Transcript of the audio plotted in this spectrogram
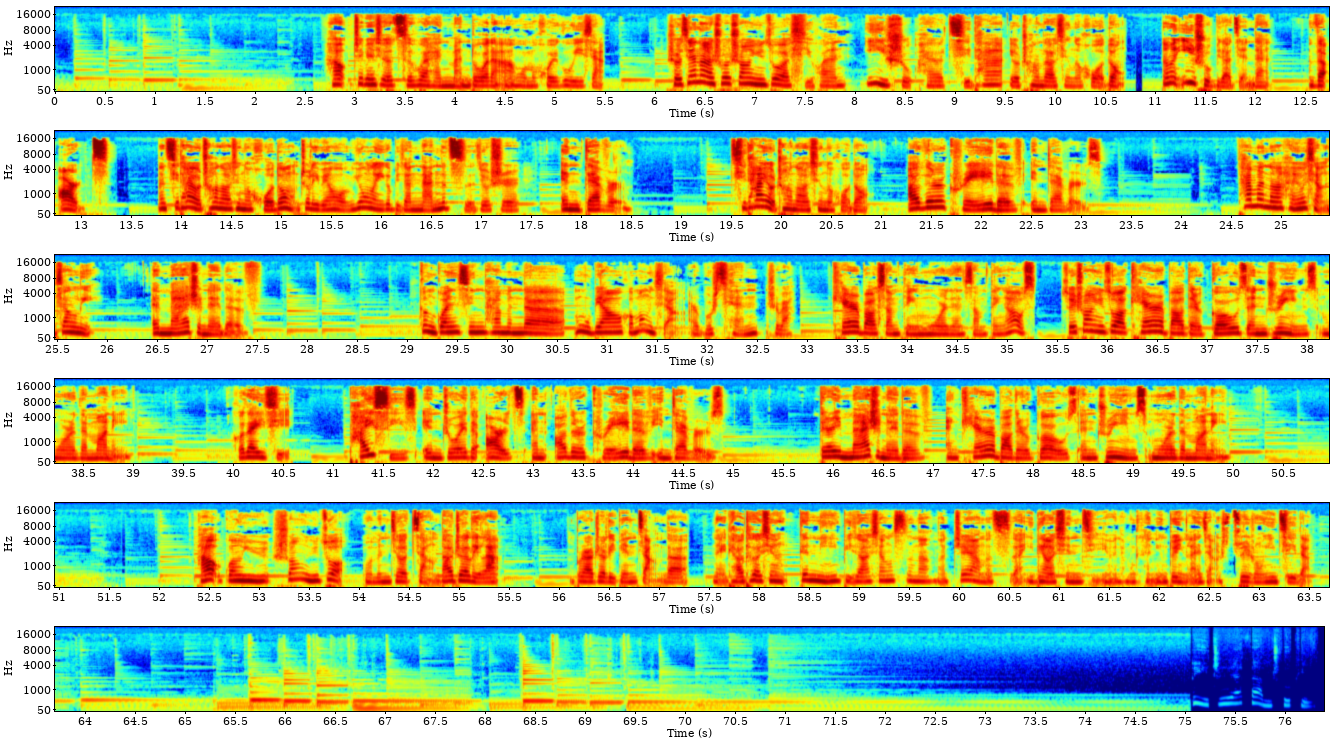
好，这边学的词汇还蛮多的啊，我们回顾一下。首先呢，说双鱼座喜欢艺术，还有其他有创造性的活动。那么艺术比较简单，the arts。那其他有创造性的活动，这里边我们用了一个比较难的词，就是 endeavor。其他有创造性的活动 ，other creative endeavors。他们呢很有想象力。imaginative，更关心他们的目标和梦想，而不是钱，是吧？Care about something more than something else，所以双鱼座 care about their goals and dreams more than money。合在一起，Pisces enjoy the arts and other creative endeavors. They're imaginative and care about their goals and dreams more than money. 好，关于双鱼座，我们就讲到这里啦。不知道这里边讲的哪条特性跟你比较相似呢？那这样的词啊，一定要先记，因为他们肯定对你来讲是最容易记的。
